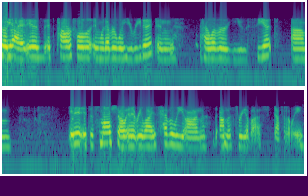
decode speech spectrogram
so yeah, it is. It's powerful in whatever way you read it and however you see it. Um, it, it's a small show, and it relies heavily on on the three of us definitely.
